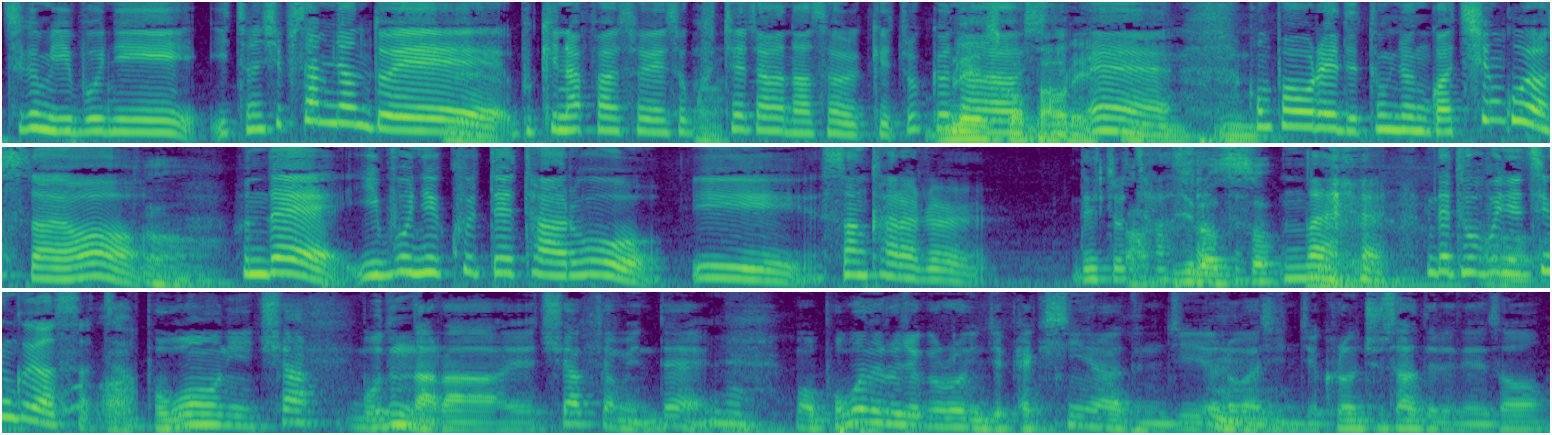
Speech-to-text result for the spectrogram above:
지금 이분이 2013년도에 부키나파소에서 구체자가 나서 이렇게 쫓겨나신. 예, 음, 음. 컴파오레 대통령과 친구였어요. 어. 근데 이분이 쿠데타로 이 상카라를 내쫓았어. 아, 밀었어? 네. 근데 두 분이 친구였었죠. 아, 보건이 취약 모든 나라의 취약점인데 네. 뭐 보건 의료적으로 이제 백신이라든지 여러 가지 이제 그런 주사들에 대해서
